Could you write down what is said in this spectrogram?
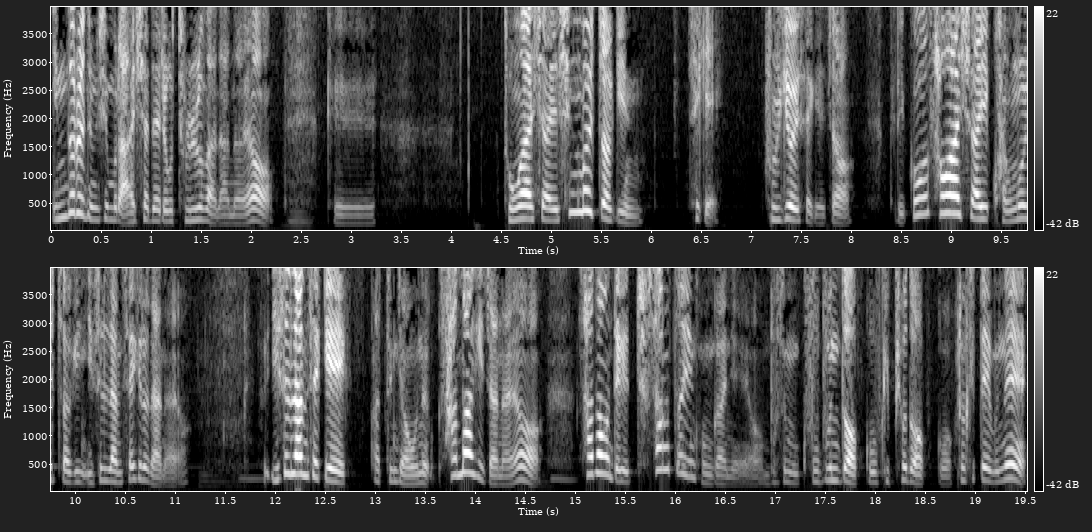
인도를 중심으로 아시아 대륙을 둘로만 나눠요. 그, 동아시아의 식물적인 세계, 불교의 세계죠. 그리고 서아시아의 광물적인 이슬람 세계로 나눠요. 그 이슬람 세계 같은 경우는 사막이잖아요. 사막은 되게 추상적인 공간이에요. 무슨 구분도 없고 규표도 없고 그렇기 때문에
